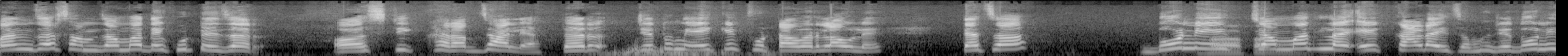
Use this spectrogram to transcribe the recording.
पण जर समजा मध्ये कुठे जर स्टिक खराब झाल्या तर जे तुम्ही एक एक फुटावर लावले त्याचं दोन्हीच्या मधलं एक काढायचं. म्हणजे दोन्ही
